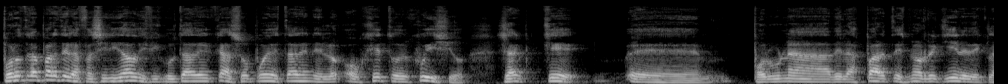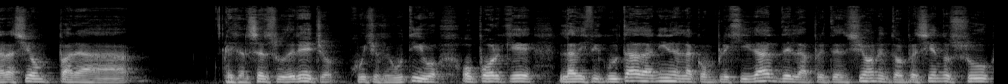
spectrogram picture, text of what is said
Por otra parte, la facilidad o dificultad del caso puede estar en el objeto del juicio, ya que eh, por una de las partes no requiere declaración para ejercer su derecho, juicio ejecutivo, o porque la dificultad anida en la complejidad de la pretensión entorpeciendo su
